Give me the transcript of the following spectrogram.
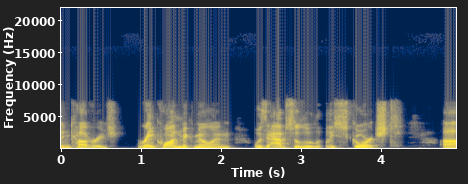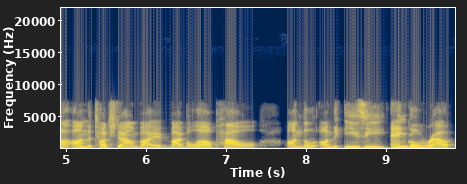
in coverage. Raekwon McMillan was absolutely scorched uh, on the touchdown by by Bilal Powell on the on the easy angle route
